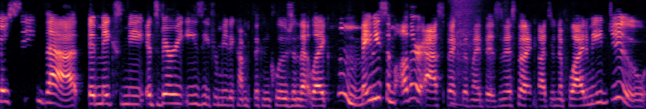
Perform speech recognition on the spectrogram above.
So seeing that, it makes me it's very easy for me to come to the conclusion that like, hmm, maybe some other aspects of my business that I thought didn't apply to me do.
